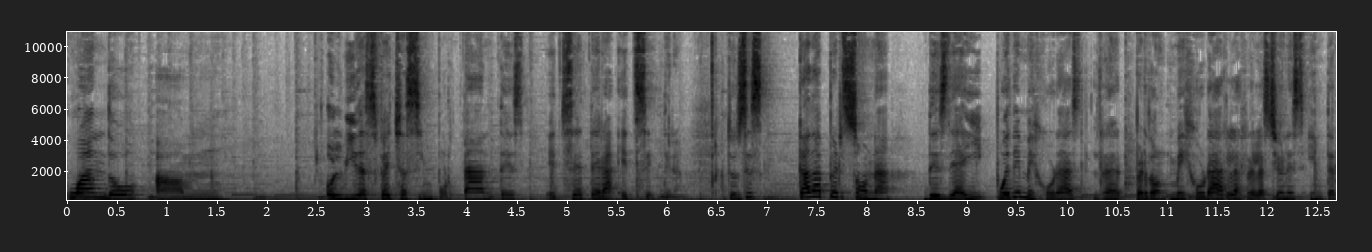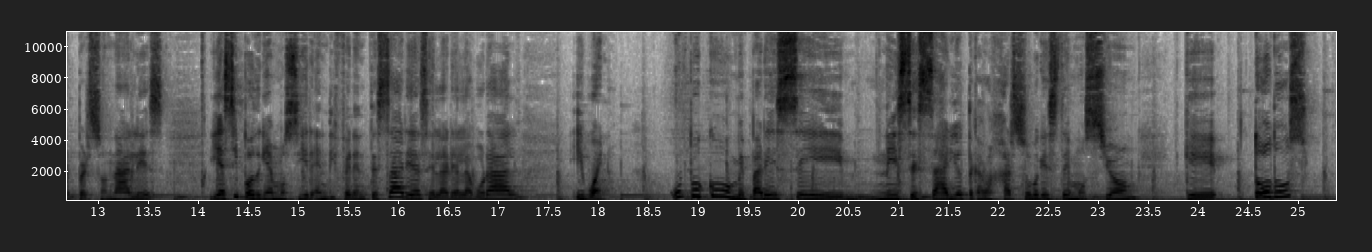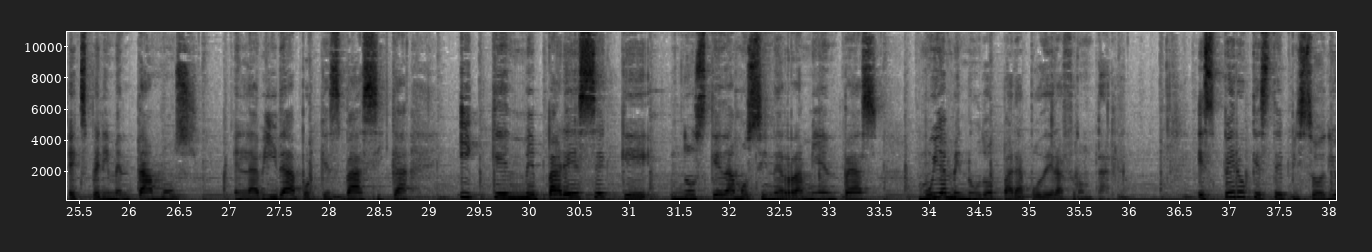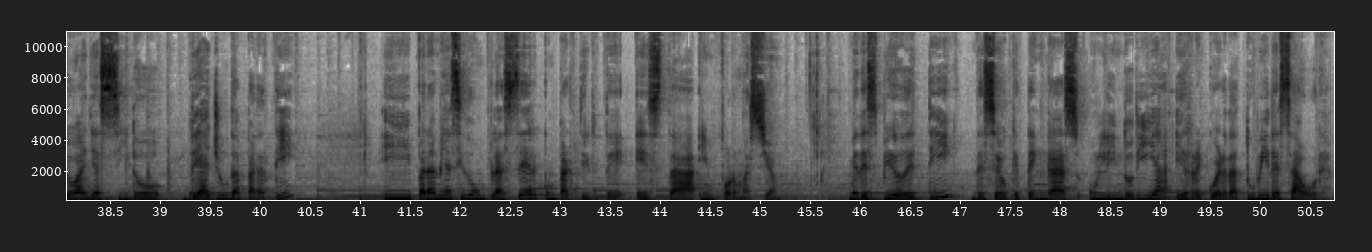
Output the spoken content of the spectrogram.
cuando olvidas fechas importantes, etcétera, etcétera. Entonces, cada persona desde ahí puede mejorar, perdón, mejorar las relaciones interpersonales y así podríamos ir en diferentes áreas, el área laboral y bueno, un poco me parece necesario trabajar sobre esta emoción que todos experimentamos en la vida porque es básica y que me parece que nos quedamos sin herramientas muy a menudo para poder afrontarlo. Espero que este episodio haya sido de ayuda para ti y para mí ha sido un placer compartirte esta información. Me despido de ti, deseo que tengas un lindo día y recuerda, tu vida es ahora.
